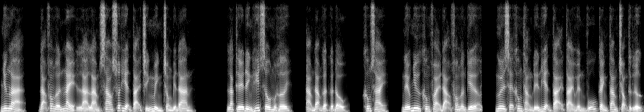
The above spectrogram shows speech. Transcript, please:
Nhưng là, đạo phong ấn này là làm sao xuất hiện tại chính mình trong biển đan. Lạc Thế Đình hít sâu một hơi, ảm đạm gật gật đầu, không sai, nếu như không phải đạo phong ấn kia, ngươi sẽ không thẳng đến hiện tại tài huyền vũ cảnh tam trọng thực lực.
